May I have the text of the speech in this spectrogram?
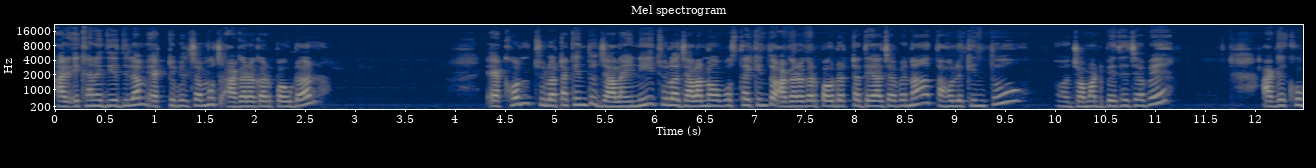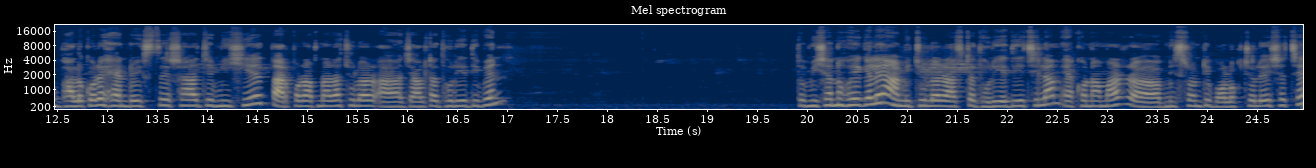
আর এখানে দিয়ে দিলাম এক টেবিল চামচ আগার আগার পাউডার। এখন চুলাটা কিন্তু জ্বালাইনি। চুলা জ্বালানো অবস্থায় কিন্তু আগার আগার পাউডারটা দেওয়া যাবে না। তাহলে কিন্তু জমাট বেঁধে যাবে। আগে খুব ভালো করে হ্যান্ড উইক্সের সাহায্যে মিশিয়ে তারপর আপনারা চুলার জালটা ধরিয়ে দিবেন। তো মিশানো হয়ে গেলে আমি চুলার আঁচটা ধরিয়ে দিয়েছিলাম। এখন আমার মিশ্রণটি বলক চলে এসেছে।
